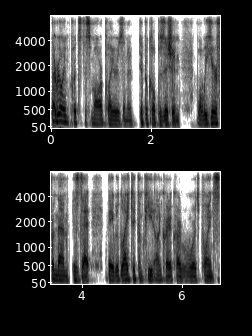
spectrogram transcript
That really puts the smaller players in a difficult position. What we hear from them is that they would like to compete on credit card rewards points,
